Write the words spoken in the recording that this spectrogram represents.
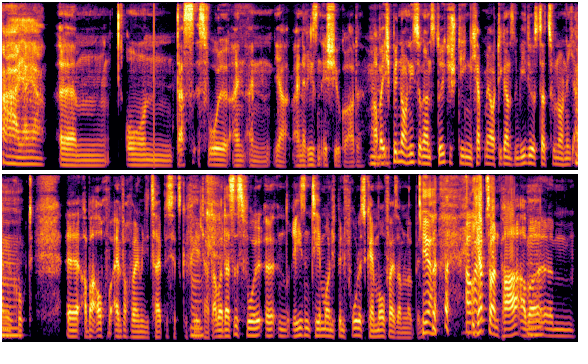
ah, ja, ja. Ähm, und das ist wohl ein, ein, ja, ein Riesen-Issue gerade. Mhm. Aber ich bin noch nicht so ganz durchgestiegen. Ich habe mir auch die ganzen Videos dazu noch nicht angeguckt. Äh, aber auch einfach, weil mir die Zeit bis jetzt Mhm. gefehlt hat. Aber das ist wohl äh, ein Riesenthema und ich bin froh, dass ich kein MoFi-Sammler bin. Ja, Ich habe zwar ein paar, aber ähm,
